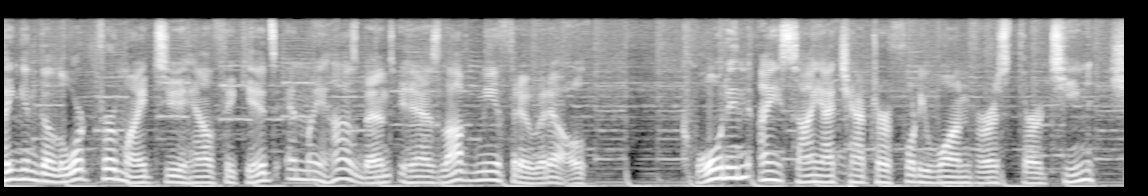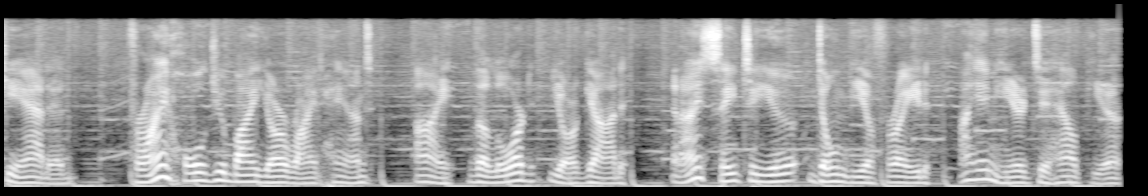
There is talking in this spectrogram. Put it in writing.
thanking the Lord for my two healthy kids and my husband who has loved me through it all. Quoting Isaiah chapter 41 verse 13, she added, for I hold you by your right hand, I, the Lord your God, and I say to you, don't be afraid, I am here to help you.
